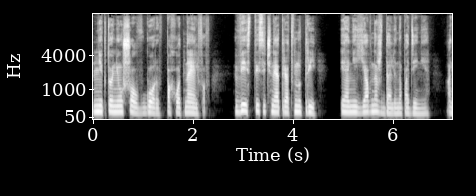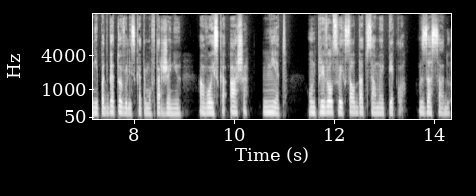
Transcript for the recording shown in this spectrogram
Никто не ушел в горы в поход на эльфов. Весь тысячный отряд внутри, и они явно ждали нападения. Они подготовились к этому вторжению, а войска Аша — нет. Он привел своих солдат в самое пекло, в засаду.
